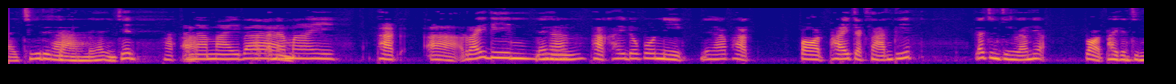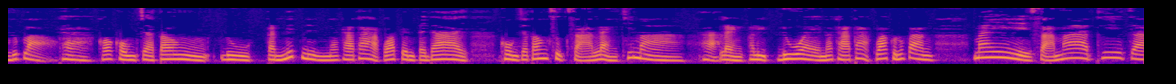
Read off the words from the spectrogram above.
ลาย ๆ ชื่อด้วยกันค่ะนะคะอย่างเช่น ผักอนามัยบ้าผักงอนามัย ผักอ่าไร้ดินนะคะอือหือผักไฮโดรโปนิกนะคะผักปลอดภัยจากสารพิษ และจริง ๆ แล้วเนี่ยปลอดภัยกันจริงหรือเปล่า ค่ะ ก็คงจะต้องดูกันนิดหนึ่งนะคะ ถ้าหากว่าเป็นไปได้ คงจะต้องศึกษาแหล่งที่มาค่ะแหล่งผลิตด้วยนะคะ ถ้าหากว่าคุณผู้ฟังไม่สามารถที่จะ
